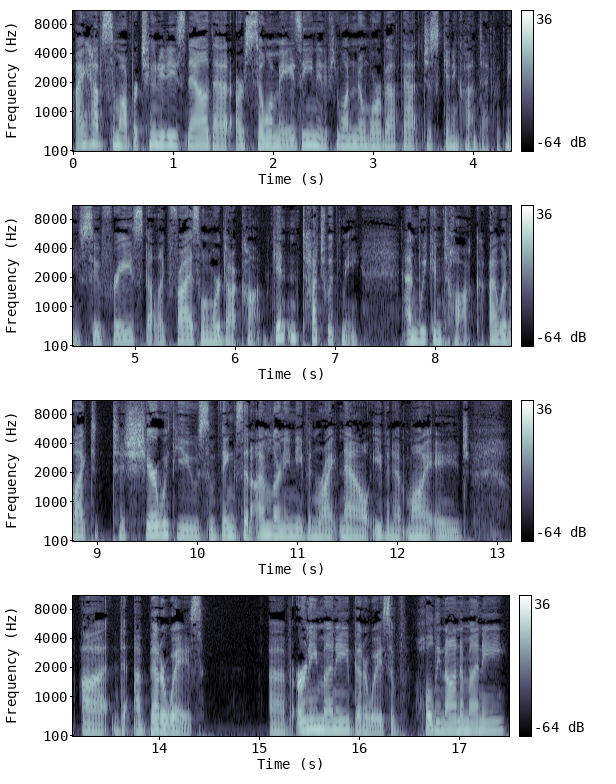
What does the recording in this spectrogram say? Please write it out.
I have some opportunities now that are so amazing. And if you want to know more about that, just get in contact with me. Sue Fries, spelled like fries, one word.com. Get in touch with me and we can talk. I would like to, to share with you some things that I'm learning even right now, even at my age, uh, uh, better ways of earning money, better ways of holding on to money.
